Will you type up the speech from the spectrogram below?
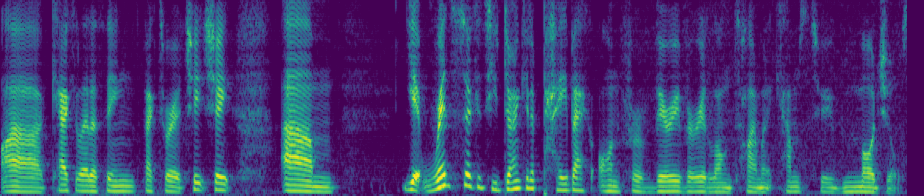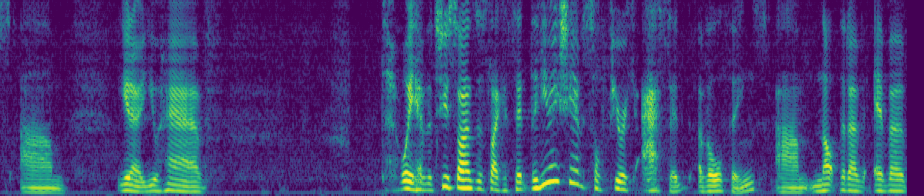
uh, calculator thing, Factorio cheat sheet. Um, yeah, red circuits you don't get a payback on for a very, very long time when it comes to modules. Um, you know, you have well, you have the two sciences, like I said. Then you actually have sulfuric acid, of all things. Um, not that I've ever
